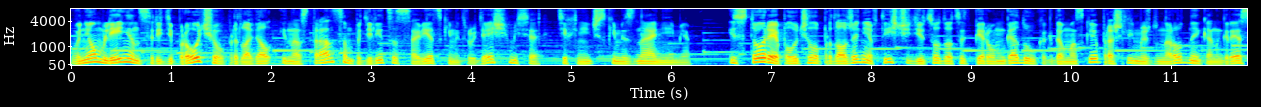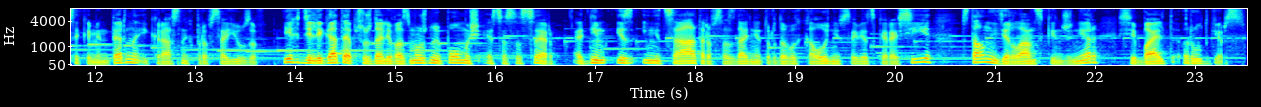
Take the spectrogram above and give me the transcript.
В нем Ленин, среди прочего, предлагал иностранцам поделиться с советскими трудящимися техническими знаниями. История получила продолжение в 1921 году, когда в Москве прошли международные конгрессы Коминтерна и Красных профсоюзов. Их делегаты обсуждали возможную помощь СССР. Одним из инициаторов создания трудовых колоний в Советской России стал нидерландский инженер Сибальд Рутгерс.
